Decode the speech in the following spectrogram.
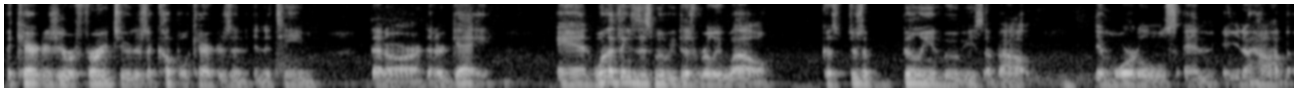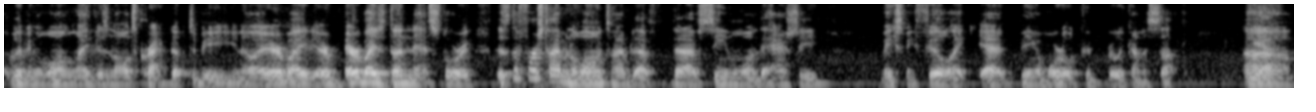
the characters you're referring to, there's a couple characters in, in the team that are that are gay, and one of the things this movie does really well, because there's a billion movies about immortals and you know how living a long life isn't all it's cracked up to be. You know, everybody er- everybody's done that story. This is the first time in a long time that I've, that I've seen one that actually makes me feel like yeah, being immortal could really kind of suck. Yeah. Um,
